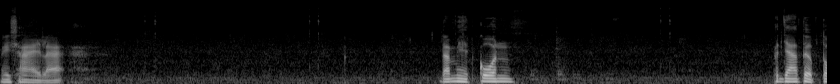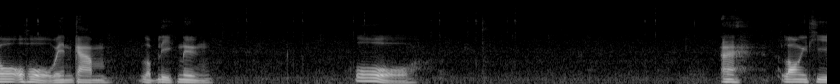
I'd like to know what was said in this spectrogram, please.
ไม่ใช่ละ ดาเมจกล ปัญญาเติบโต โอ้โห เวรกรรม หลบหลีกหนึ่ง โอ้ อะ ลองอีกที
